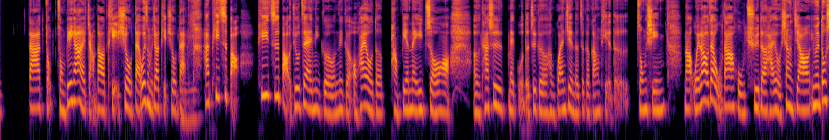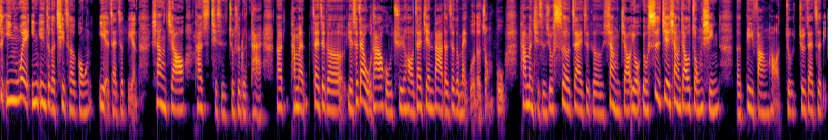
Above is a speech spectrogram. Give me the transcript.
大家总总编刚才也讲到铁锈带，为什么叫铁锈带？它匹兹堡。匹兹堡就在那个那个 Ohio 的旁边那一州哦，呃，它是美国的这个很关键的这个钢铁的中心。那围绕在五大湖区的还有橡胶，因为都是因为因应这个汽车工业在这边，橡胶它其实就是轮胎。那他们在这个也是在五大湖区哈，在建大的这个美国的总部，他们其实就设在这个橡胶有有世界橡胶中心的地方哈，就就在这里。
